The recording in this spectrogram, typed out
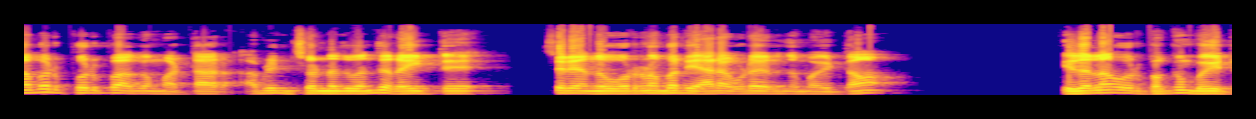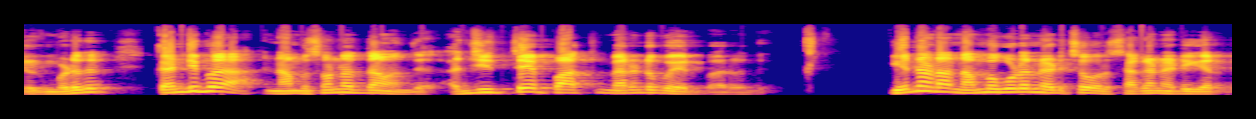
நபர் பொறுப்பாக மாட்டார் அப்படின்னு சொன்னது வந்து ரைட்டு சரி அந்த ஒரு நபர் யாராக கூட இருந்து போயிட்டோம். இதெல்லாம் ஒரு பக்கம் போயிட்டு இருக்கும் பொழுது கண்டிப்பாக நம்ம சொன்னது தான் வந்து அஜித்தே பார்த்து மிரண்டு போயிருப்பார் வந்து. என்னடா நம்ம கூட நடித்த ஒரு சக நடிகர்.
